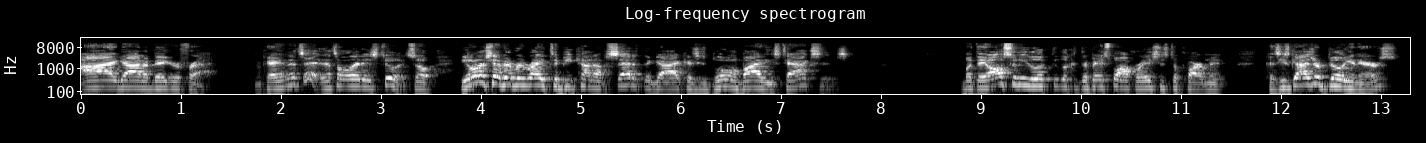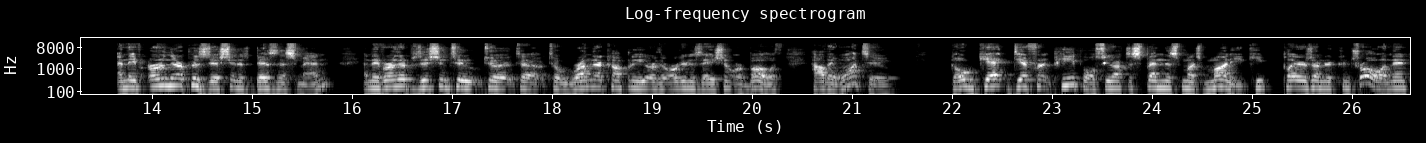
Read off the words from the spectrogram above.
I got a bigger frat. Okay. And that's it. That's all that is to it. So the owners have every right to be kind of upset at the guy because he's blowing by these taxes. But they also need to look, look at their baseball operations department because these guys are billionaires and they've earned their position as businessmen and they've earned their position to to to to run their company or their organization or both how they want to go get different people so you don't have to spend this much money. Keep players under control. And then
